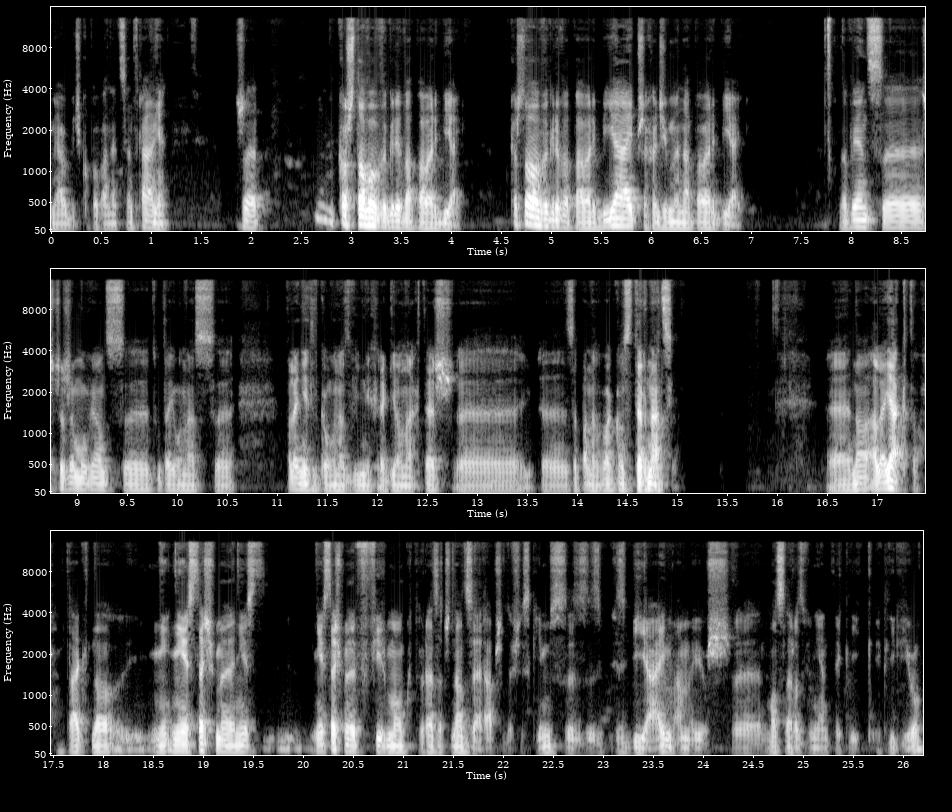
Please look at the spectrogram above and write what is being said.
miały być kupowane centralnie, że kosztowo wygrywa Power BI. Kosztowo wygrywa Power BI, przechodzimy na Power BI. No więc e, szczerze mówiąc, e, tutaj u nas ale nie tylko u nas, w innych regionach też zapanowała konsternacja. No ale jak to? Tak? No, nie, nie, jesteśmy, nie, nie jesteśmy firmą, która zaczyna od zera przede wszystkim z, z, z BI. Mamy już mocno rozwinięty ClickView.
